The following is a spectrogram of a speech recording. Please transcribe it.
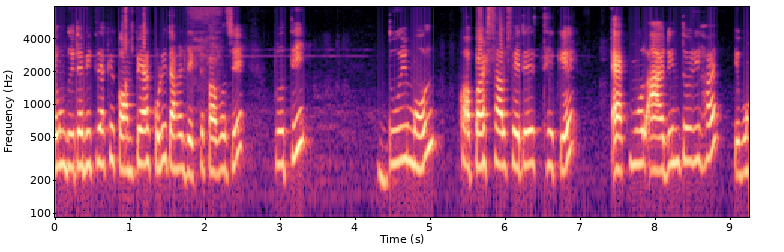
এবং দুইটা বিক্রিয়াকে কম্পেয়ার করি, তাহলে দেখতে পাবো যে প্রতি দুই মোল কপার সালফেটের থেকে এক মোল আয়োডিন তৈরি হয় এবং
